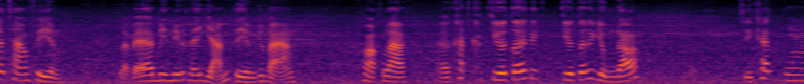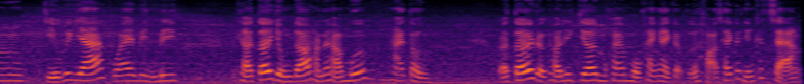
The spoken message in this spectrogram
nó than phiền. Là Airbnb có thể giảm tiền cho bạn. Hoặc là à, khách, khách chưa tới cái chưa tới cái vùng đó. Thì khách ừ, chịu cái giá của Airbnb. Họ tới vùng đó họ nói họ mướn hai tuần. Rồi tới rồi họ đi chơi một hai một hai ngày họ thấy có những khách sạn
